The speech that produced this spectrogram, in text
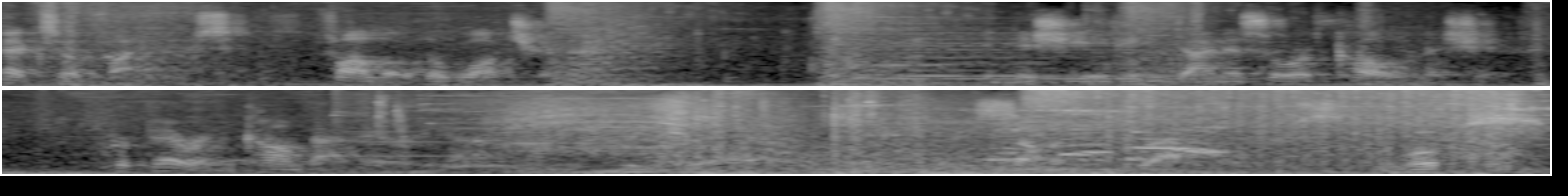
Exofighters, follow the Watcher. Initiating dinosaur cull mission. Preparing combat area. Wait. Summoning raptors. Whoops.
